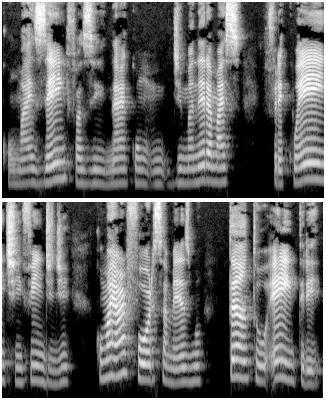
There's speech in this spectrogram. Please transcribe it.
com mais ênfase, né? Com, de maneira mais frequente, enfim, de, de com maior força mesmo, tanto entre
